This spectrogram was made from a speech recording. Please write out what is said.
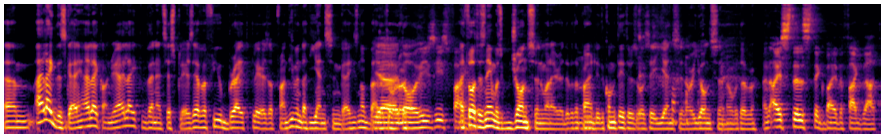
Um, I like this guy. I like Henry. I like Venezia's players. They have a few bright players up front. Even that Jensen guy, he's not bad yeah, at all. no, he's he's fine. I thought his name was Johnson when I read it, but Mm. apparently the commentators all say Jensen or Jonsen or whatever. and I still stick by the fact that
